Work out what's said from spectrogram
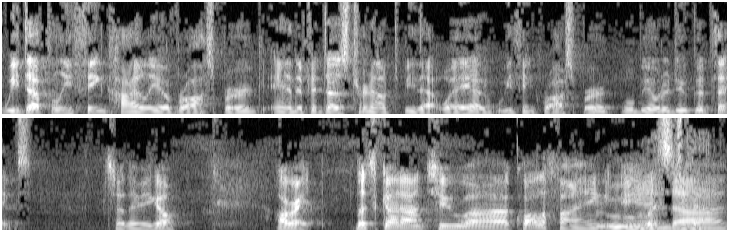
we definitely think highly of Rosberg, and if it does turn out to be that way, uh, we think Rosberg will be able to do good things. So there you go. All right, let's get on to uh, qualifying Ooh, and, let's do that. Uh,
